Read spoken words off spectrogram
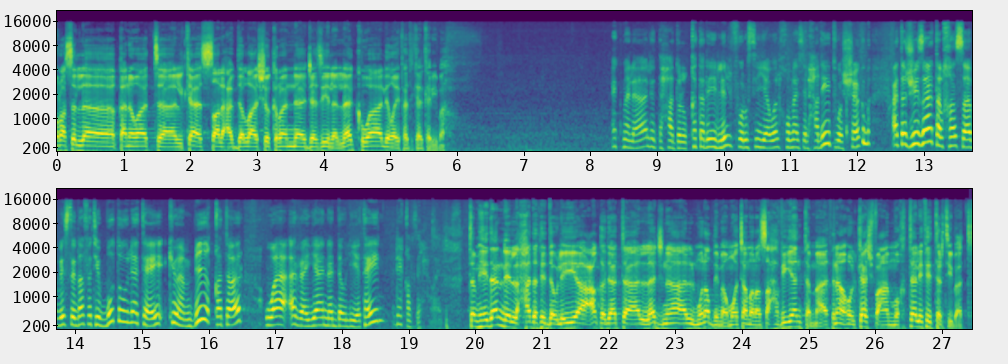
مراسل قنوات الكأس صالح عبد الله شكرا جزيلا لك ولضيفتك الكريمة. أكمل الاتحاد القطري للفروسية والخماسي الحديث والشقب التجهيزات الخاصة باستضافة بطولتي QNB قطر والريان الدوليتين لقفز الحواجز. تمهيدا للحدث الدولي عقدت اللجنة المنظمة مؤتمرا صحفيا تم أثناءه الكشف عن مختلف الترتيبات.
